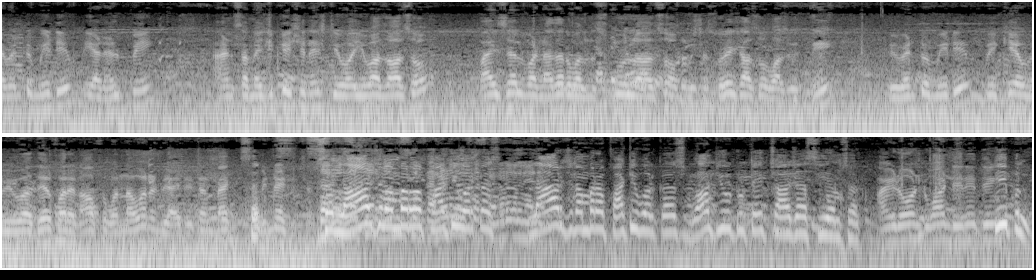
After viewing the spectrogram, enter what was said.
I went to meet him. He had helped me. And some educationist, he he was also, myself and other one school also, Mr. Suresh also was with me. We went to meet him. We came. We were there for an half one hour, and we I returned back Sir. midnight. itself. Sir, large number of party workers, large number of party workers want you to take charge as CM, sir. I don't want anything. People.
